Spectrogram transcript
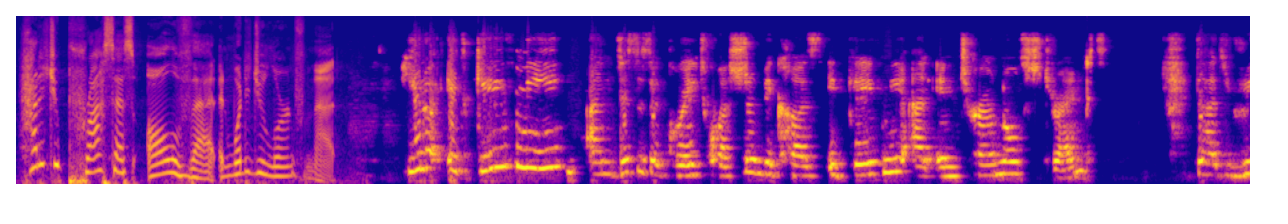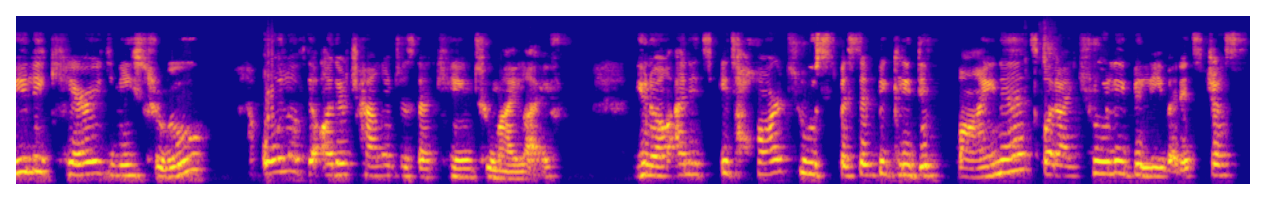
How did you process all of that? And what did you learn from that? You know, it gave me, and this is a great question because it gave me an internal strength that really carried me through all of the other challenges that came to my life you know and it's it's hard to specifically define it but i truly believe it it's just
